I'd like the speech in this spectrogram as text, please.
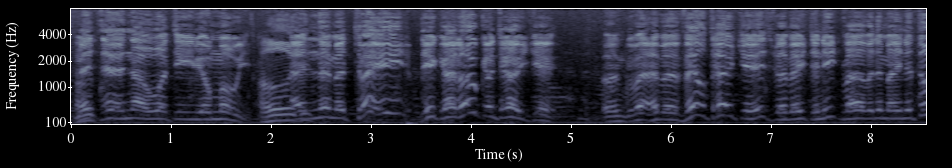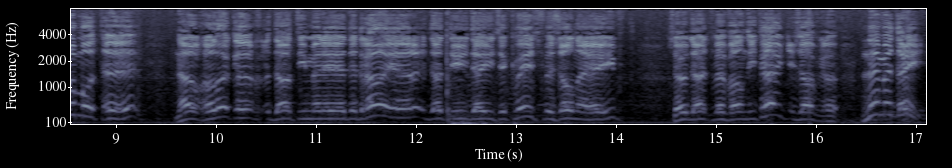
Met, eh, nou wordt die heel mooi. Oh, en nummer twee, die krijgt ook een truitje. We hebben veel truitjes, we weten niet waar we ermee naartoe moeten. Nou, gelukkig dat die meneer de draaier, dat hij deze quiz verzonnen heeft. Zodat we van die truitjes afgaan. Nummer drie.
